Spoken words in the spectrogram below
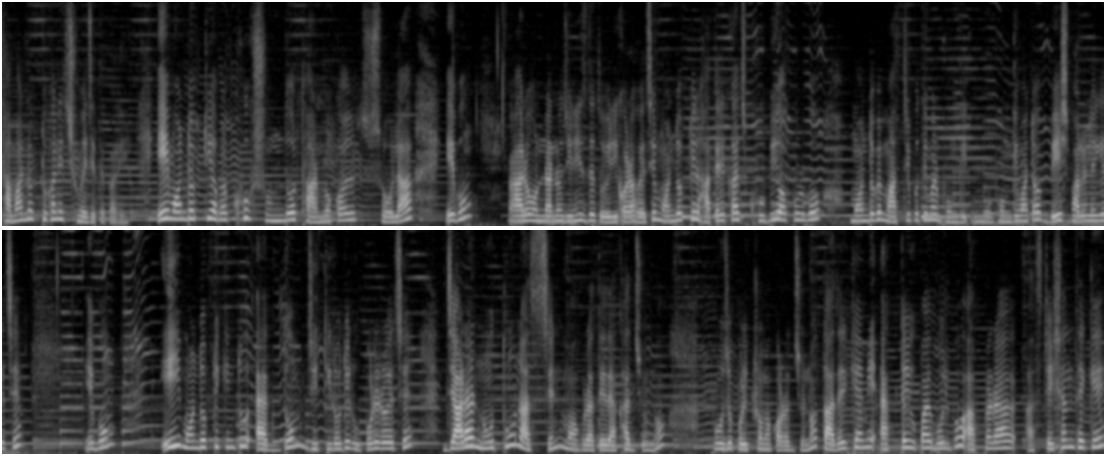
সামান্য একটুখানি ছুঁয়ে যেতে পারি। এই মণ্ডপটি আবার খুব সুন্দর থার্মোকল শোলা এবং আরও অন্যান্য জিনিস দিয়ে তৈরি করা হয়েছে। মণ্ডপটির হাতের কাজ খুবই অপূর্ব। মণ্ডপে মাতৃপ্রতিমার ভঙ্গি, ভঙ্গিমাটাও বেশ ভালো লেগেছে এবং এই মণ্ডপটি কিন্তু একদম জিটি রোডের উপরে রয়েছে। যারা নতুন আসছেন মগরাতে দেখার জন্য, পুজো পরিক্রমা করার জন্য, তাদেরকে আমি একটাই উপায় বলব, আপনারা স্টেশন থেকে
